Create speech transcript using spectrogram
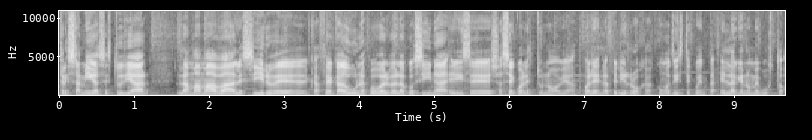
tres amigas a estudiar, la mamá va, le sirve el café a cada uno, después vuelve a la cocina y dice, ya sé cuál es tu novia. ¿Cuál es? La pelirroja. ¿Cómo te diste cuenta? Es la que no me gustó.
